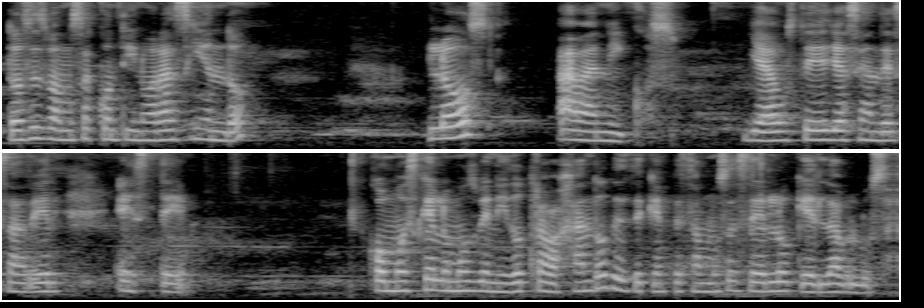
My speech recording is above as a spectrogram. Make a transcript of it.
Entonces vamos a continuar haciendo los abanicos. Ya ustedes ya se han de saber este cómo es que lo hemos venido trabajando desde que empezamos a hacer lo que es la blusa.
